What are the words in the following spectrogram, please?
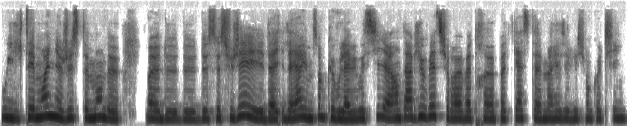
où il témoigne justement de, euh, de, ce sujet. Et d'ailleurs, il me semble que vous l'avez aussi euh, interviewé sur euh, votre podcast Ma Résolution Coaching.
